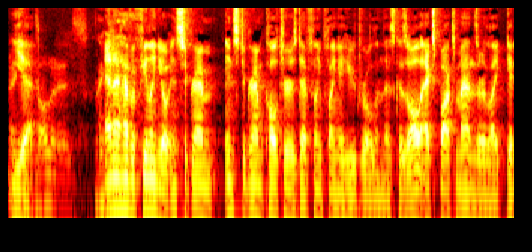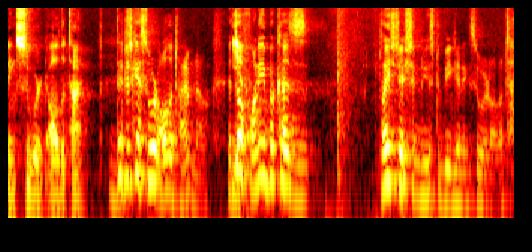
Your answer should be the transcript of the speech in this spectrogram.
Like, Yeah. that's all it is. Like, And I have a feeling, yo, Instagram Instagram culture is definitely playing a huge role in this because all Xbox mans are like getting sewered all the time. They just get sued all the time now. It's so funny because PlayStation used to be getting sued all the time.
